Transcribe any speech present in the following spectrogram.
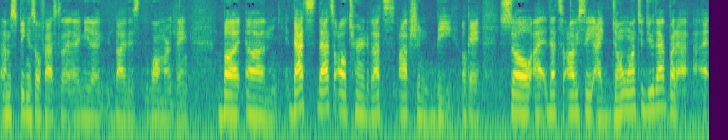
I'm speaking so fast because I, I, need to buy this Walmart thing but um, that's that's alternative. That's option b okay? So I, that's obviously i don't want to do that but I, I,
